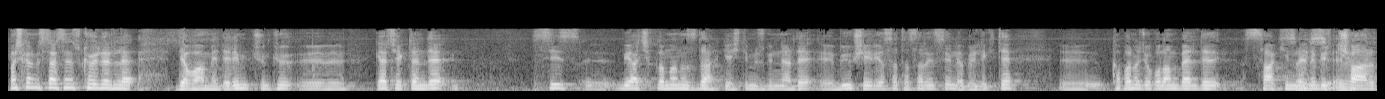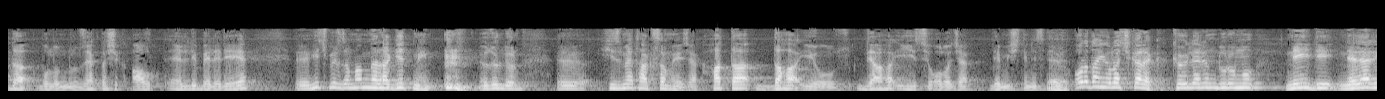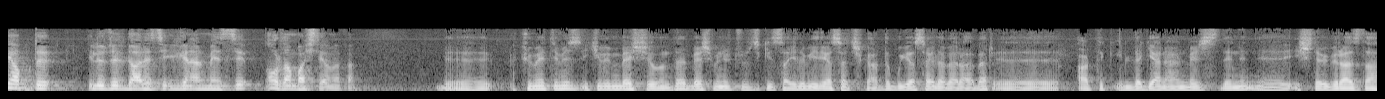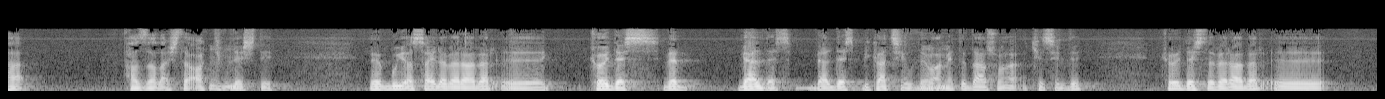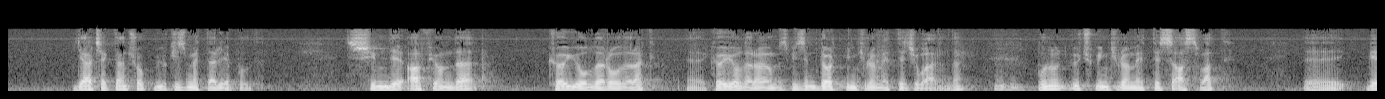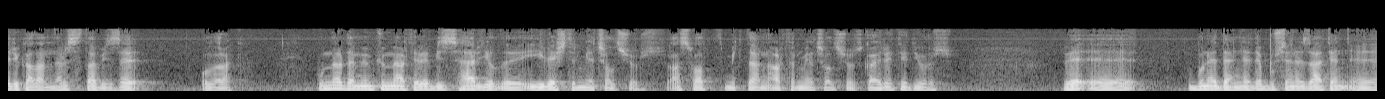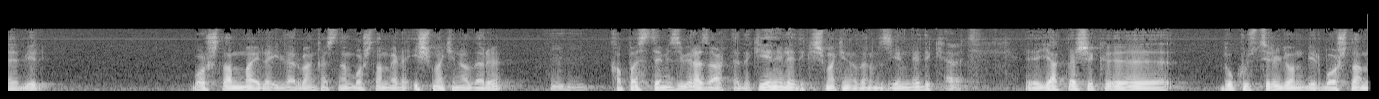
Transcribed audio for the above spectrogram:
Başkanım isterseniz köylerle devam edelim. Çünkü e, gerçekten de siz e, bir açıklamanızda geçtiğimiz günlerde e, Büyükşehir Yasa Tasarısı'yla birlikte e, kapanacak olan belde sakinlerine Sayısı, bir evet. çağrıda bulundunuz. Yaklaşık alt- 50 belediyeye. E, hiçbir zaman merak etmeyin. Özür diliyorum. E, hizmet aksamayacak. Hatta daha iyi ol, daha iyisi olacak demiştiniz. Evet. Oradan yola çıkarak köylerin durumu neydi? Neler yaptı İl Özel İdaresi, İl Genel Meclisi? Oradan başlayalım efendim. Ee, hükümetimiz 2005 yılında 5302 sayılı bir yasa çıkardı. Bu yasayla beraber e, artık ilde genel meclislerinin e, işlevi biraz daha fazlalaştı, aktifleşti. Ve bu yasayla beraber e, köydes ve beldes, beldes birkaç yıl devam etti, daha sonra kesildi. Köydes'le beraber e, gerçekten çok büyük hizmetler yapıldı. Şimdi Afyon'da köy yolları olarak e, köy yolları ağımız bizim 4000 kilometre civarında. Bunun 3000 kilometresi asfalt. E, geri kalanları stabilize olarak Bunları da mümkün mertebe biz her yıl e, iyileştirmeye çalışıyoruz. Asfalt miktarını artırmaya çalışıyoruz, gayret ediyoruz. Ve e, bu nedenle de bu sene zaten e, bir borçlanmayla, İller Bankası'ndan borçlanmayla iş makineleri kapasitemizi biraz arttırdık. Yeniledik, iş makinelerimizi yeniledik. Evet. E, yaklaşık e, 9 trilyon bir borçlanma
